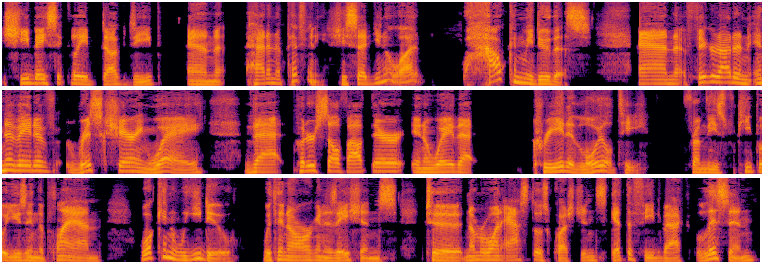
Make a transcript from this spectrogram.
She basically dug deep and had an epiphany. She said, you know what? How can we do this? And figured out an innovative risk sharing way that put herself out there in a way that created loyalty from these people using the plan. What can we do within our organizations to number one, ask those questions, get the feedback, listen,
